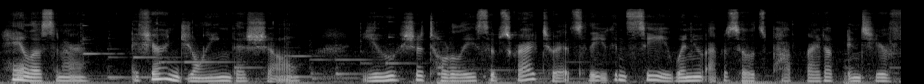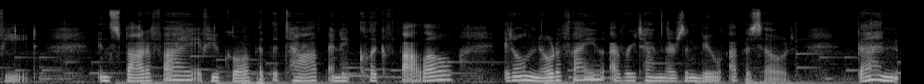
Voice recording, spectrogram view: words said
Hey, listener, if you're enjoying this show, you should totally subscribe to it so that you can see when new episodes pop right up into your feed. In Spotify, if you go up at the top and hit click follow, it'll notify you every time there's a new episode. Then,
